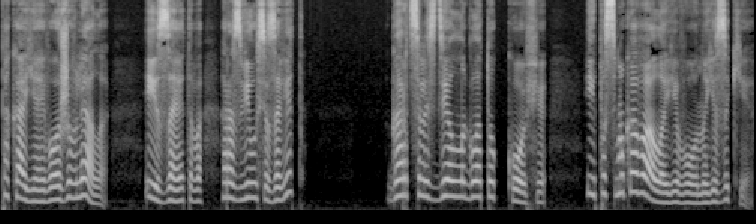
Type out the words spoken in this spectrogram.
пока я его оживляла, и из-за этого развился завет? Гарцель сделала глоток кофе и посмаковала его на языке.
